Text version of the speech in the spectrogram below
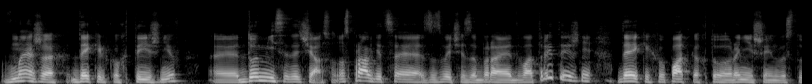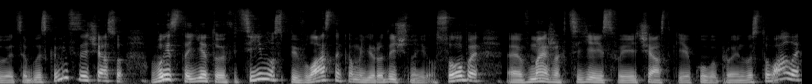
в межах декількох тижнів до місяця часу. Насправді це зазвичай забирає 2-3 тижні. В деяких випадках, хто раніше інвестує, це близько місяця часу. Ви стаєте офіційно співвласниками юридичної особи е, в межах цієї своєї частки, яку ви проінвестували.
